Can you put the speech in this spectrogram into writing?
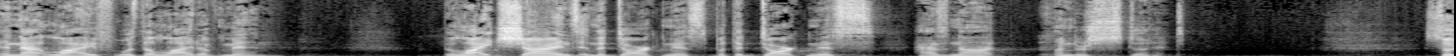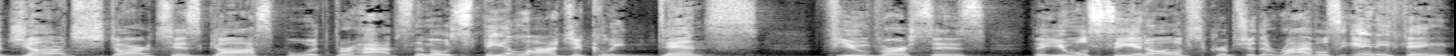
and that life was the light of men. The light shines in the darkness, but the darkness has not understood it. So, John starts his gospel with perhaps the most theologically dense few verses that you will see in all of Scripture that rivals anything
